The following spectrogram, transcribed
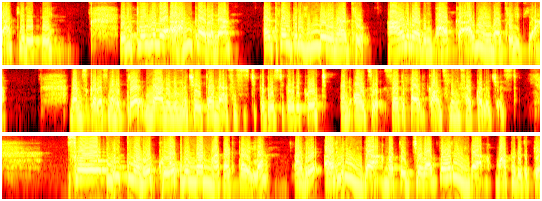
ಯಾಕೆ ರೀತಿ? ಇದು ಕೇವಲ ಅಹಂಕಾರನ? ಅಥವಾ ಇದರ ಹಿಂದೆ ಏನಾದ್ರೂ ಆಳವಾದಂತಹ ಕಾರಣ ಏನಾದ್ರೂ ಇದೆಯಾ? ನಮಸ್ಕಾರ ಸ್ನೇಹಿತರೆ, ನಾನು ನಿಮ್ಮ Chaitra narcissistic recovery coach and also certified counselling psychologist so ಇವತ್ತು ನಾನು ಕೋಪದಿಂದ ಮಾತಾಡ್ತಾ ಇಲ್ಲ, ಆದ್ರೆ ಅರಿವಿಂದ ಮತ್ತು ಜವಾಬ್ದಾರಿಯಿಂದ ಮಾತಾಡೋದಕ್ಕೆ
